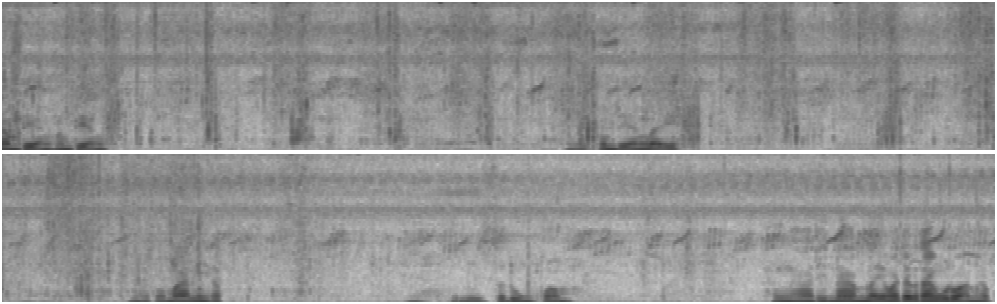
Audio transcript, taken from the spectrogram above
น้ำแดงน้ำแดงนี่น้ำแดงไหลประมาณนี้ครับนี่สะดุ้งความข้างหน้าที่น้ำไหลมาจากทางอุดรครับ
